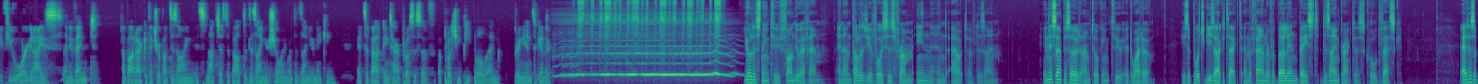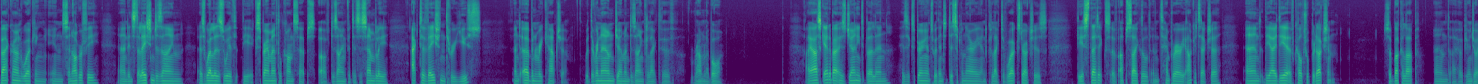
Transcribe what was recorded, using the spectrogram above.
if you organize an event about architecture, about design, it's not just about the design you're showing or the design you're making. It's about the entire process of approaching people and bringing them together. You're listening to Fondue FM, an anthology of voices from in and out of design. In this episode, I'm talking to Eduardo. He's a Portuguese architect and the founder of a Berlin based design practice called VESC. Ed has a background working in scenography and installation design, as well as with the experimental concepts of design for disassembly, activation through use, and urban recapture with the renowned German design collective Raumlabor. I ask Ed about his journey to Berlin, his experience with interdisciplinary and collective work structures, the aesthetics of upcycled and temporary architecture, and the idea of cultural production. So buckle up, and I hope you enjoy.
